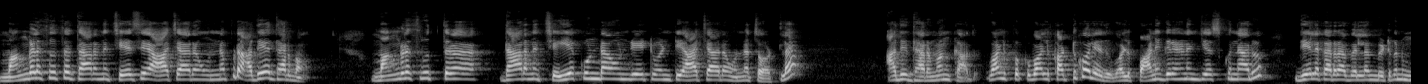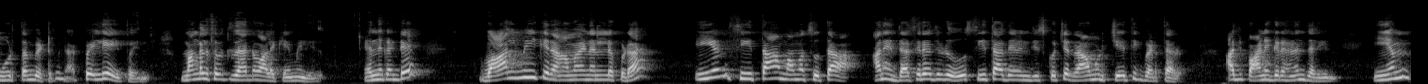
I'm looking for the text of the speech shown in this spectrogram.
మంగళసూత్ర ధారణ చేసే ఆచారం ఉన్నప్పుడు అదే ధర్మం. మంగళసూత్ర ధారణ చేయకుండా ఉండేటువంటి ఆచారం ఉన్న చోట్ల అది ధర్మం కాదు. వాళ్ళు వాళ్ళు కట్టుకోలేదు. వాళ్ళు పాణిగ్రహణం చేసుకున్నారు. జీలకర్ర బెల్లం పెట్టుకుని ముహూర్తం పెట్టుకున్నారు. పెళ్ళి అయిపోయింది. మంగళసూత్ర ధారణ వాళ్ళకేమీ లేదు. ఎందుకంటే వాల్మీకి రామాయణంలో కూడా ఇయం సీత మమ సుత అనే దశరథుడు సీతాదేవిని తీసుకొచ్చి రాముడు చేతికి పెడతాడు. అది పాణిగ్రహణం జరిగింది. ఇయం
